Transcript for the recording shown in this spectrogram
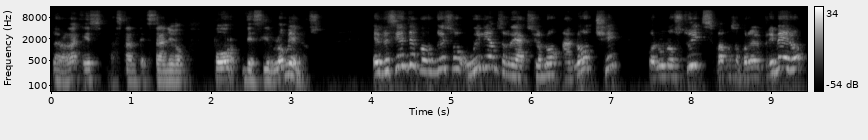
La verdad que es bastante extraño, por decirlo menos. El presidente del Congreso, Williams, reaccionó anoche con unos tweets, vamos a poner el primero,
